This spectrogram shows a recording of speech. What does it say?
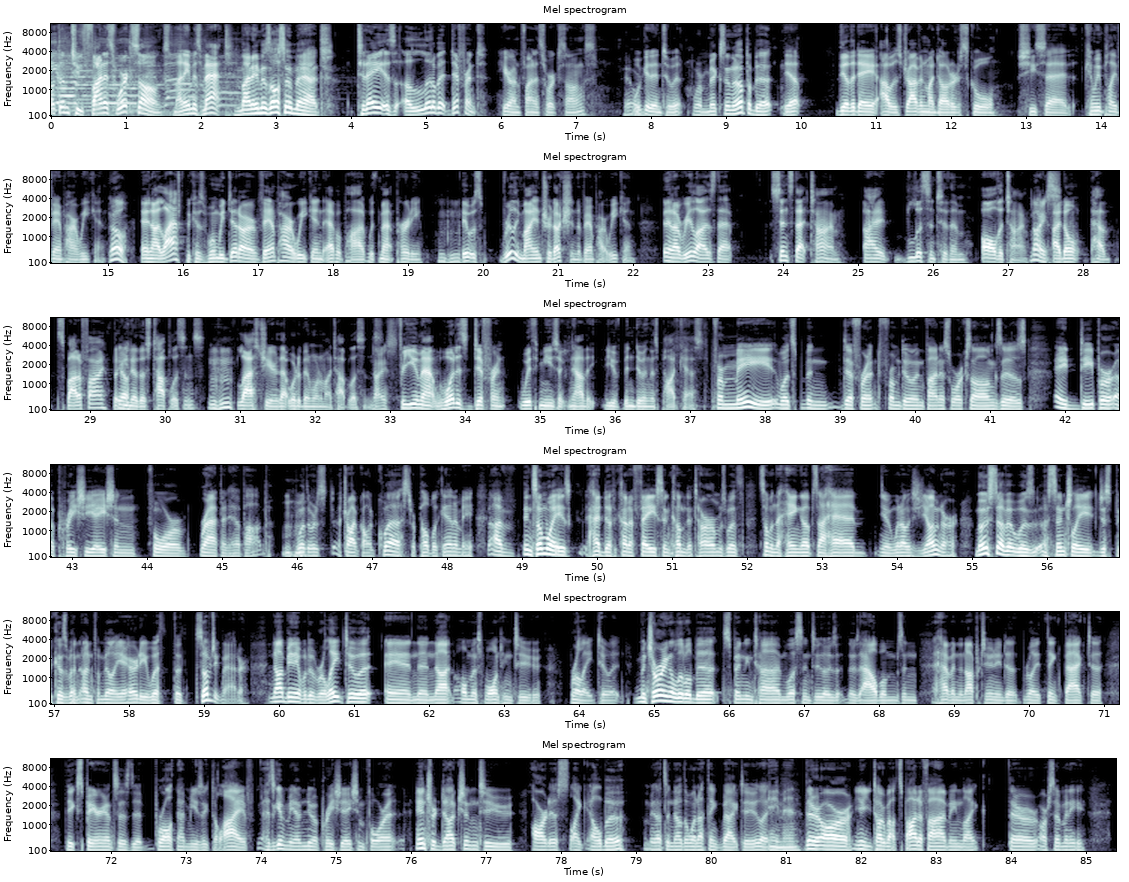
Welcome to Finest Work Songs. My name is Matt. My name is also Matt. Today is a little bit different here on Finest Work Songs. Yeah, We'll get into it. we're mixing up a bit. Yep. The other day, I was driving my daughter to school. She said, Can we play Vampire Weekend? Oh, And I laughed because when we did our Vampire Weekend Epipod with Matt Purdy, mm-hmm. it was really my introduction to Vampire Weekend. And I realized that since that time, I listen to them all the time. Nice. I don't have Spotify, but Yeah. you know those top listens. Mm-hmm. Last year, that would have been one of my top listens. Nice. For you, Matt, what is different with music now that you've been doing this podcast? for me, what's been different from doing Finest Work songs is a deeper appreciation for rap and hip hop, mm-hmm. whether it's a tribe called Quest or Public Enemy. I've, in some ways, had to kind of face and come to terms with some of the hangups I had, you know, when I was younger. Most of it was essentially just because of an unfamiliarity with the subject matter, not being able to relate to it, and then not almost wanting to relate to it. Maturing a little bit, spending time listening to those those albums and having an opportunity to really think back to the experiences that brought that music to life has given me a new appreciation for it. Introduction to artists like Elbow. I mean, that's another one I think back to. Like Amen. there are, you know, you talk about Spotify. I mean, like there are so many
